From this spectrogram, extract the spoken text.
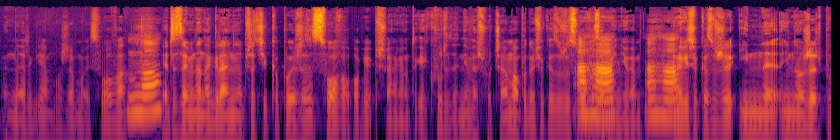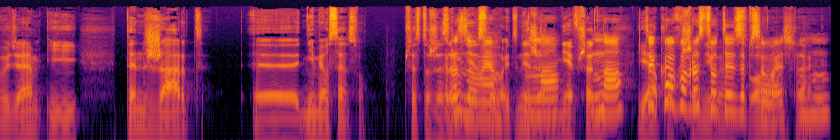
Energia, może moje słowa. No. Ja czasami na nagraniu na przykład się kapuję, że słowo popieprzyłem. Mam takie, kurde, nie weszło czemu, a potem się okazuje, że słowo Aha, zamieniłem. aha. I nagle się okazuje, że inne, inną rzecz powiedziałem i ten żart e, nie miał sensu. Przez to, że zamieniłem Rozumiem. słowo. I to nie, że no. on nie wszedł, No, ja tylko po prostu ty słowa, zepsułeś. tak. Mhm.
